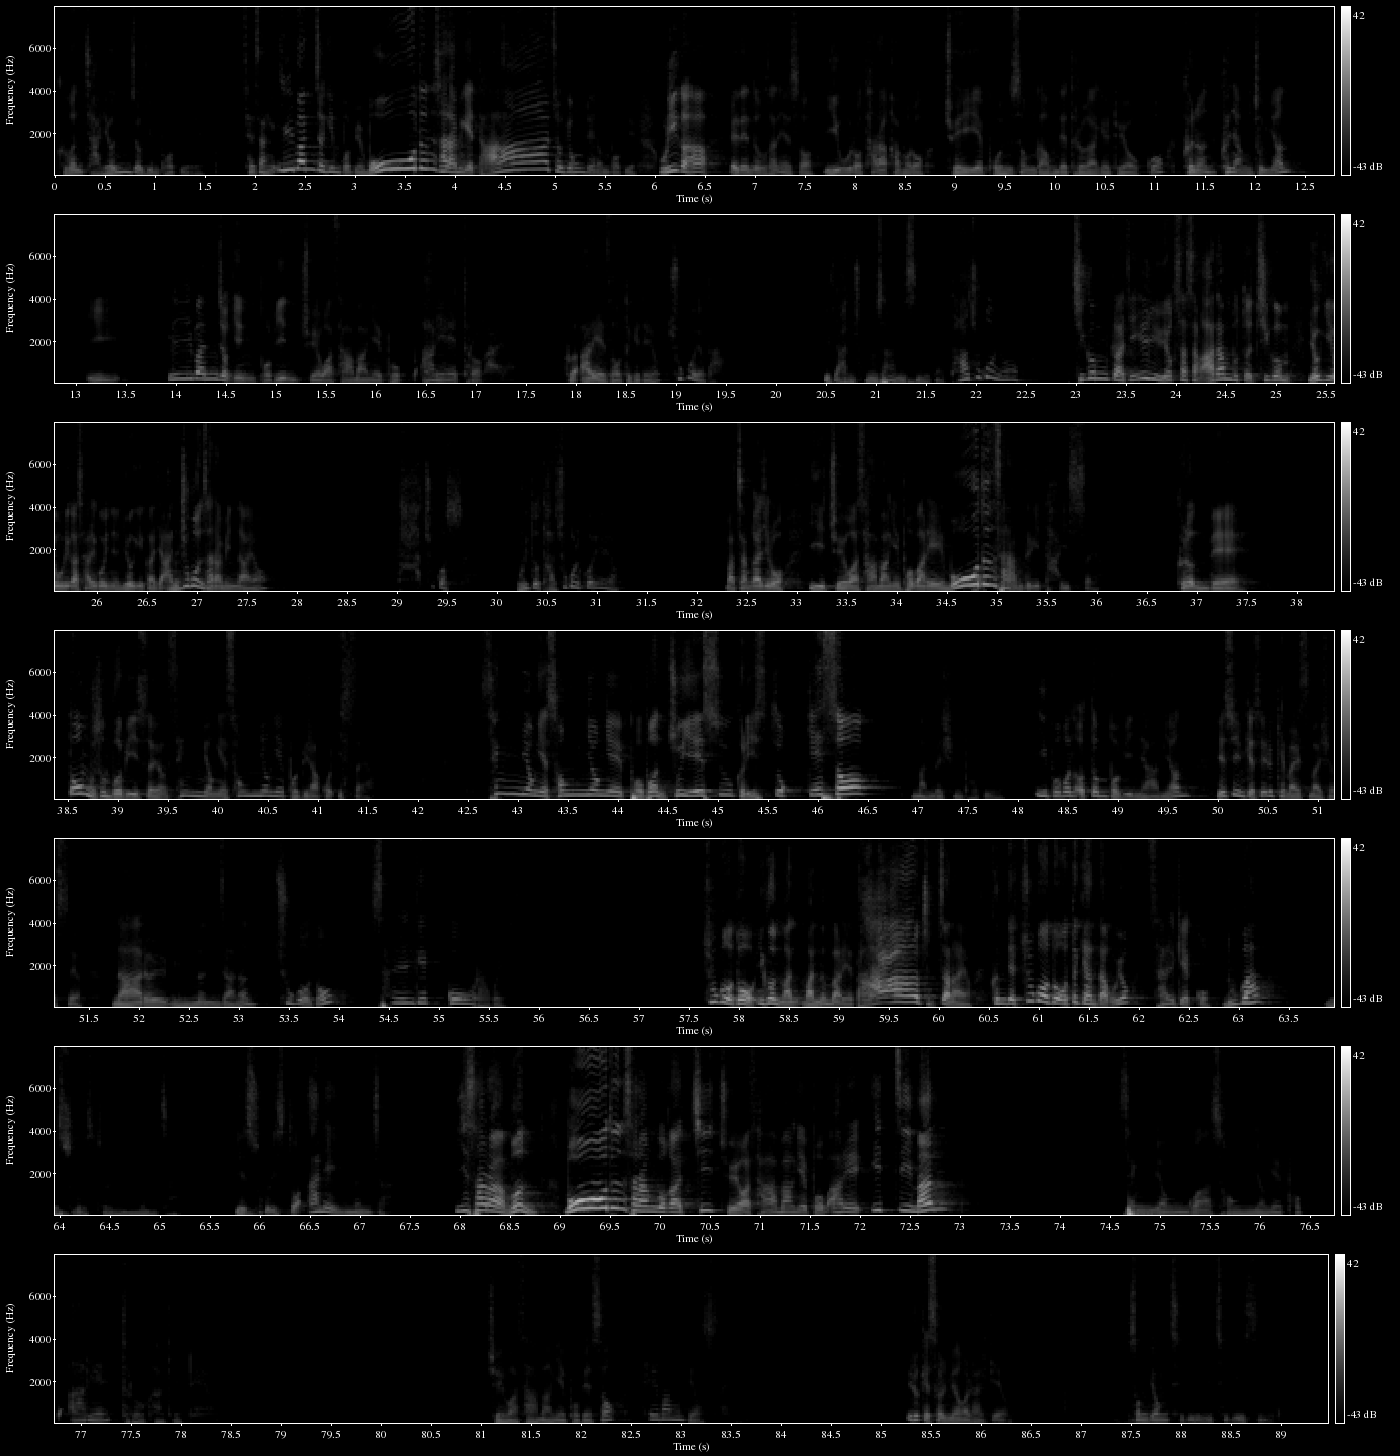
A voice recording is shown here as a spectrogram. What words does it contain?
그건 자연적인 법이에요. 세상의 일반적인 법이에요. 모든 사람에게 다 적용되는 법이에요. 우리가 에덴 동산에서 이후로 타락함으로 죄의 본성 가운데 들어가게 되었고 그는 그냥 두면 이 일반적인 법인 죄와 사망의 법 아래에 들어가요. 그 아래에서 어떻게 돼요? 죽어요, 다. 이게 안 죽는 사람이 있습니까? 다 죽어요. 지금까지 인류 역사상 아담부터 지금 여기에 우리가 살고 있는 여기까지 안 죽은 사람 있나요? 다 죽었어요. 우리도 다 죽을 거예요. 마찬가지로 이 죄와 사망의 법 아래에 모든 사람들이 다 있어요. 그런데 또 무슨 법이 있어요? 생명의 성령의 법이라고 있어요. 생명의 성령의 법은 주 예수 그리스도께서 만드신 법이에요. 이 법은 어떤 법이냐 하면 예수님께서 이렇게 말씀하셨어요. 나를 믿는 자는 죽어도 살겠고라고 했어요. 죽어도 이건 맞, 는 말이에요. 다 죽잖아요. 근데 죽어도 어떻게 한다고요? 살겠고 누가 예수 그리스도를 믿는 자, 예수 그리스도 안에 있는 자. 이 사람은 모든 사람과 같이 죄와 사망의 법 아래 있지만 생명과 성령의 법 아래 들어가게 돼요. 죄와 사망의 법에서 해방되었어요. 이렇게 설명을 할게요. 성경책이 책이 있습니다.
